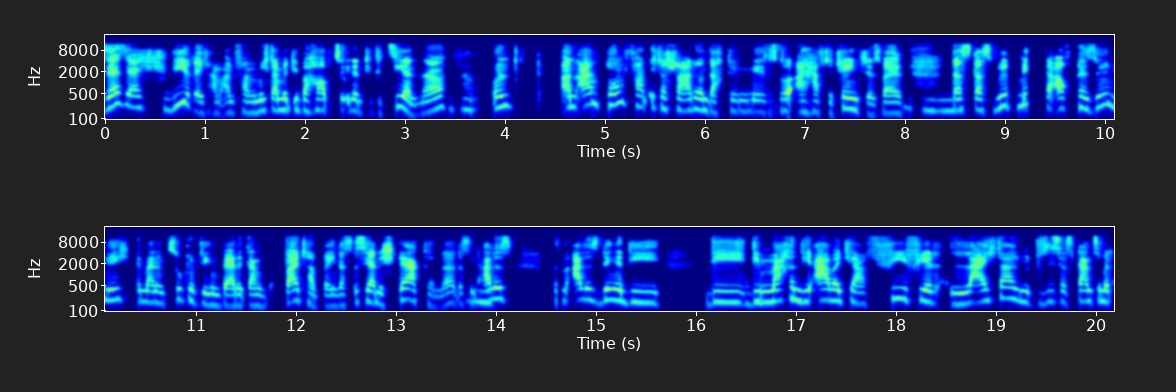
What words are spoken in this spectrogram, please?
sehr, sehr schwierig am Anfang, mich damit überhaupt zu identifizieren. Ne? Ja. Und an einem Punkt fand ich das schade und dachte mir so, I have to change this, weil mm, das, das wird mich ja auch persönlich in meinem zukünftigen Werdegang weiterbringen. Das ist ja eine Stärke, ne? Das sind Ja. alles, das sind alles Dinge, die, die, die machen die Arbeit ja viel, viel leichter. Du siehst das Ganze mit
